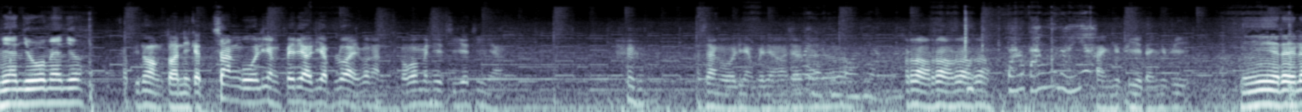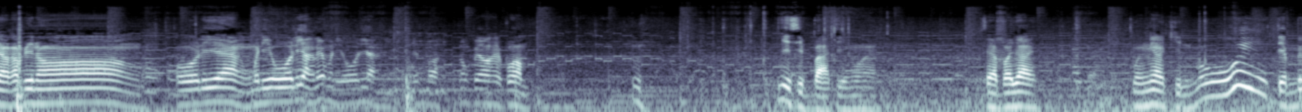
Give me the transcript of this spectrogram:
แมนยูแมนยูครับพี่น้องตอนนี้ก็สร้างโอเลี้ยงไปแล้วเรียบร้อยว่ากันเพราะว่ามันเฮ็ดซีที่หยังสร้างโอเลี้ยงไปแล้วเดี๋ยวไม่เดี๋ยวอยากเดี๋กินยวโอเลี้ยงนะรอรอรอรอตังตังอยู่ไหนอะตังอยูพี่ตังอยูพี่นี่ได้แล้วครับพี่น้อง โอเลี้ยงมันนี้โอเลี้ยงเนี่ยมันนี้โอเลี้ยงนี่เห็นป่ะต้องไปเอาให้พร้อมยี่สิบบาทจริงว่ะ แซ่บปะยายเมืองแนวกินโอ้ยเต็มไป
